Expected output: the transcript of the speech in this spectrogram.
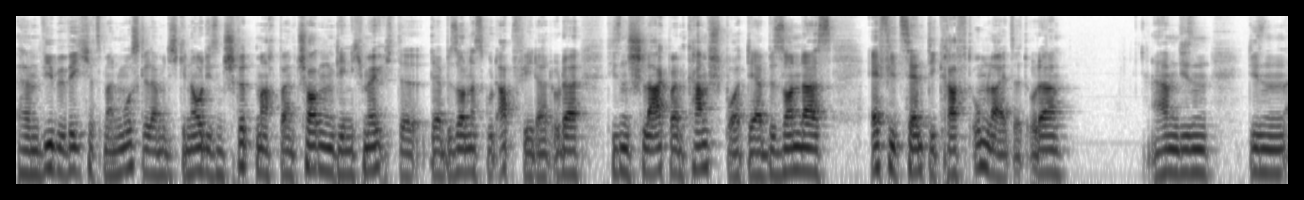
ähm, wie bewege ich jetzt meinen Muskel, damit ich genau diesen Schritt mache beim Joggen, den ich möchte, der besonders gut abfedert, oder diesen Schlag beim Kampfsport, der besonders effizient die Kraft umleitet, oder ähm, diesen, diesen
